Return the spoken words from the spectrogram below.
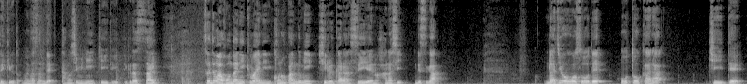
できると思いますんで、楽しみに聞いていってください。それでは本題に行く前に、この番組、昼から水泳の話ですが、ラジオ放送で音から聞いて、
